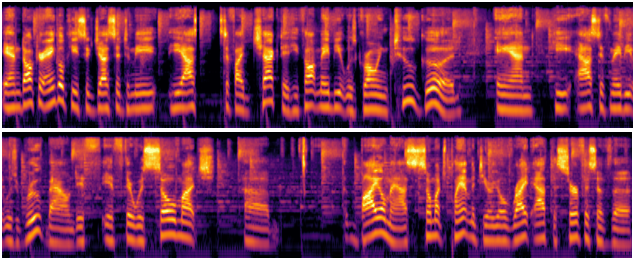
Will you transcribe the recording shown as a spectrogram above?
And Dr. Engelke suggested to me, he asked if I'd checked it. He thought maybe it was growing too good and he asked if maybe it was root bound, if, if there was so much uh, biomass, so much plant material right at the surface of the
